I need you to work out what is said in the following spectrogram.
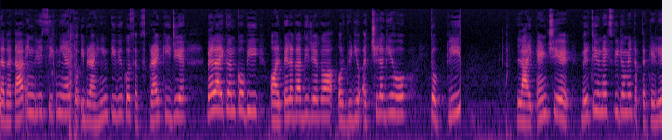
लगातार इंग्लिश सीखनी है तो इब्राहिम टीवी को सब्सक्राइब कीजिए। बेल आइकन को भी ऑल पे लगा दीजिएगा। और वीडियो अच्छी लगी हो तो प्लीज़ लाइक एंड शेयर मिलती हूँ नेक्स्ट वीडियो में। तब तक के लिए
